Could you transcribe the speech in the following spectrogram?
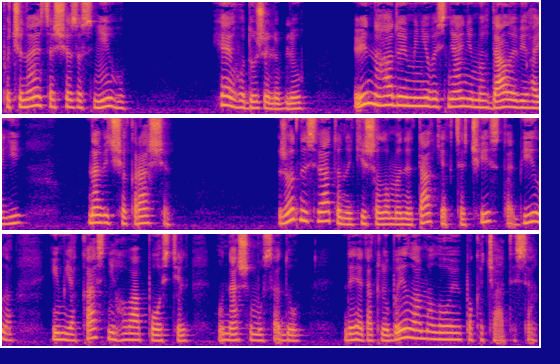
починається ще за снігу. Я його дуже люблю. Він нагадує мені весняні мигдалеві гаї, навіть ще краще. Жодне свято не тішило мене так, як ця чиста, біла і м'яка снігова постіль у нашому саду, де я так любила малою покачатися.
